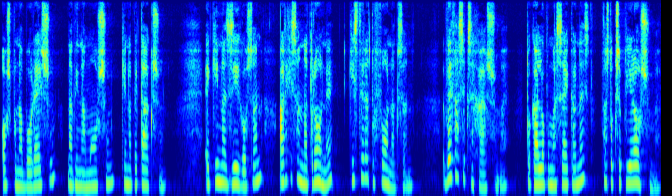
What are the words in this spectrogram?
ώσπου να μπορέσουν να δυναμώσουν και να πετάξουν. Εκείνα ζήγωσαν, άρχισαν να τρώνε και ύστερα του φώναξαν. «Δεν θα σε ξεχάσουμε. Το καλό που μας έκανες θα στο ξεπληρώσουμε».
